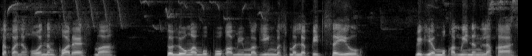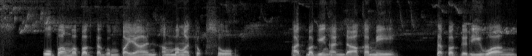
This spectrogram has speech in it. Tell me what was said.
sa panahon ng kwaresma, tulungan mo po kami maging mas malapit sa iyo, bigyan mo kami ng lakas upang mapagtagumpayan ang mga tukso at maging handa kami sa pagdiriwang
